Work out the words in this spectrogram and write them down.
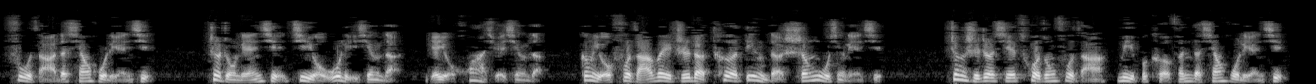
复杂的相互联系，这种联系既有物理性的，也有化学性的，更有复杂未知的特定的生物性联系。正是这些错综复杂、密不可分的相互联系。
